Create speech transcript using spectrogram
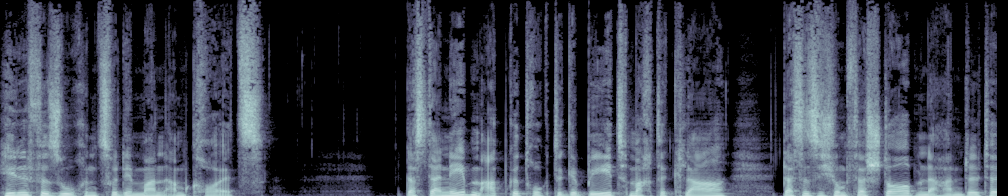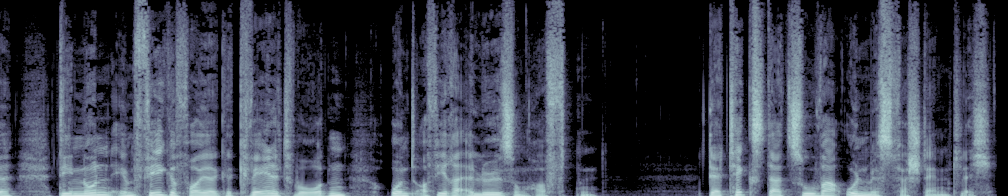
Hilfe suchend zu dem Mann am Kreuz. Das daneben abgedruckte Gebet machte klar, dass es sich um Verstorbene handelte, die nun im Fegefeuer gequält wurden und auf ihre Erlösung hofften. Der Text dazu war unmissverständlich.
